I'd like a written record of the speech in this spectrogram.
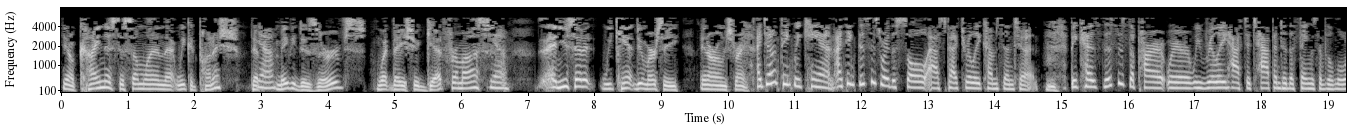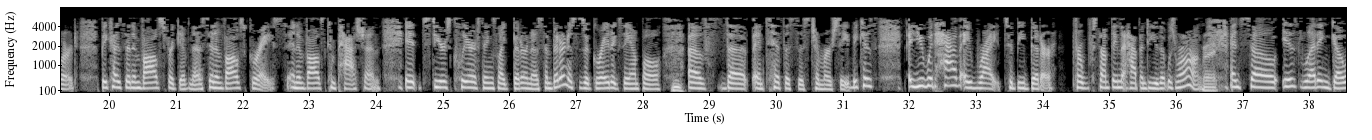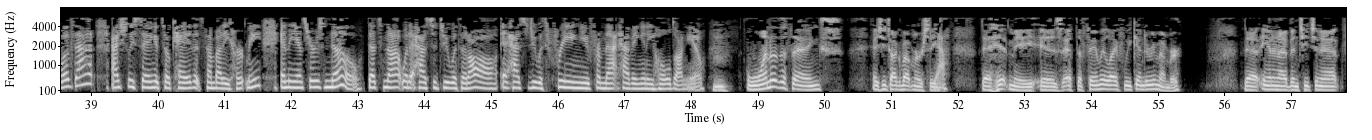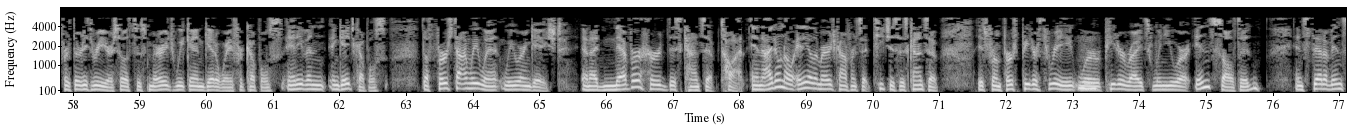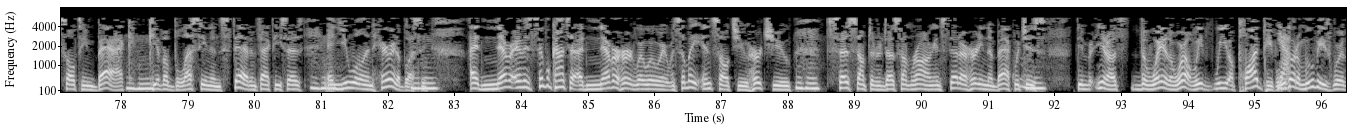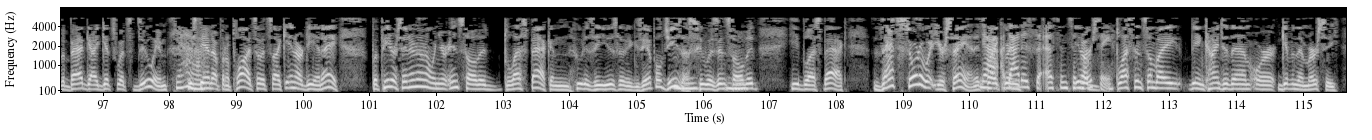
you know, kindness to someone that we could punish, that yeah. maybe deserves what they should get from us. Yeah. And you said it. We can't do mercy in our own strength. I don't think we can. I think this is where the soul aspect really comes into it. Hmm. Because this is the part where we really have to tap into the things of the Lord because it involves forgiveness, it involves grace, it involves compassion. It steers clear of things like bitterness and bitterness is a great example hmm. of the antithesis to mercy because you would have a right to be bitter for something that happened to you that was wrong. Right. And so is letting go of that actually saying it's okay that somebody hurt me? And the answer is no. That's not what it has to do with at all. It has to do with freeing you from that having any hold on you. Hmm. One of the things, as you talk about mercy, yeah. that hit me is at the Family Life Weekend to Remember that Ann and I have been teaching at for 33 years. So it's this marriage weekend getaway for couples and even engaged couples. The first time we went, we were engaged and I'd never heard this concept taught. And I don't know any other marriage conference that teaches this concept. It's from 1 Peter 3 mm-hmm. where Peter writes, when you are insulted, instead of insulting back, mm-hmm. give a blessing instead. In fact, he says, mm-hmm. and you will inherit a blessing. Mm-hmm. I had never, it was a simple concept. I'd never heard, wait, wait, wait. When somebody insults you, hurts you, mm-hmm. says something or does something wrong, instead of hurting them back, which mm-hmm. is, the, you know, it's the way of the world. We we applaud people. Yeah. We go to movies where the bad guy gets what's due him. Yeah. We stand up and applaud. So it's like in our DNA. But Peter said, no, no, no. When you're insulted, bless back. And who does he use as an example? Jesus, mm-hmm. who was insulted, mm-hmm. He blessed back. That's sort of what you're saying. It's yeah, like when, that is the essence of you know, mercy. Blessing somebody, being kind to them, or giving them mercy.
